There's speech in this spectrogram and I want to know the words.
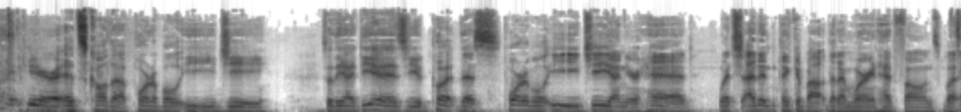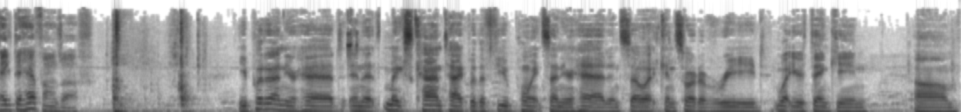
right here. It's called a portable EEG. So the idea is you'd put this portable EEG on your head, which I didn't think about that I'm wearing headphones, but Take the headphones off. you put it on your head and it makes contact with a few points on your head, and so it can sort of read what you're thinking. Um,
